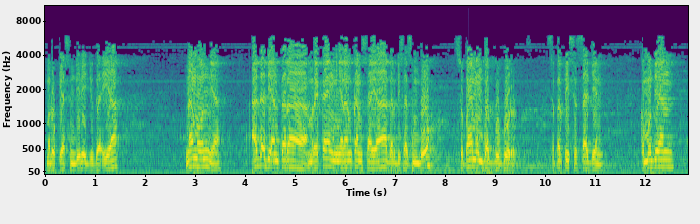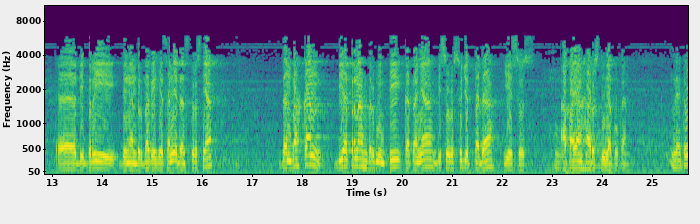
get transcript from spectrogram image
merukyah sendiri juga iya. Namun ya, ada di antara mereka yang menyarankan saya agar bisa sembuh supaya membuat bubur seperti sesajen. Kemudian e, diberi dengan berbagai hiasannya dan seterusnya. Dan bahkan dia pernah bermimpi katanya disuruh sujud pada Yesus. Apa yang harus dilakukan? Nah itu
